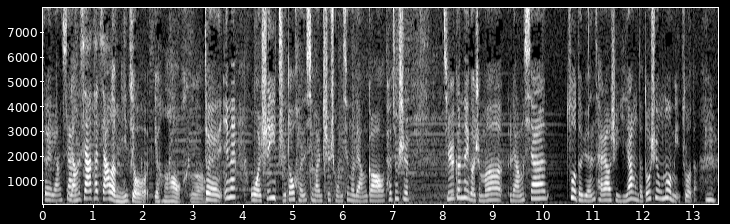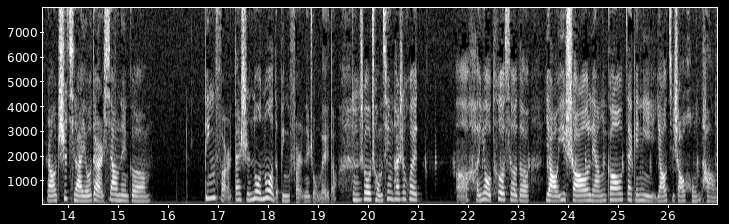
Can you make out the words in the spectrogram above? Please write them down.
对，凉虾。凉虾它加了米酒也很好喝。对，因为我是一直都很喜欢吃重庆的凉糕，它就是其实跟那个什么凉虾做的原材料是一样的，都是用糯米做的。嗯，然后吃起来有点像那个。冰粉儿，但是糯糯的冰粉儿那种味道。对，之后重庆它是会，呃，很有特色的，舀一勺凉糕，再给你舀几勺红糖，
